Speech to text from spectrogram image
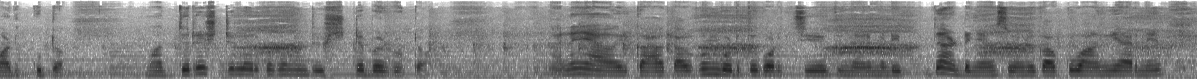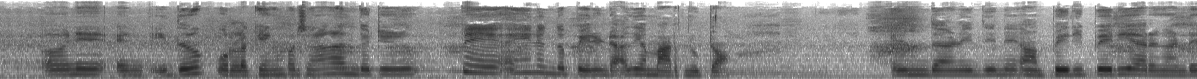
മടുക്കൂട്ടോ മധുരം ഇഷ്ടമുള്ളവർക്കൊക്കെ അങ്ങോട്ട് ഇഷ്ടപ്പെടും കേട്ടോ അങ്ങനെ ഞാൻ ഒരു കാക്കാക്കും കൊടുത്ത് കുറച്ച് തിന്നാനും വേണ്ടി ഇതാണ്ട് ഞാൻ സോണി കാക്കു വാങ്ങി അറിഞ്ഞ് അവന് ഇത് ഉരുളക്കിഴങ്ങ് പഠിച്ചാൽ അങ്ങനെ എന്തൊരു പേ അതിനെന്തോ പേരുണ്ട്. അത് ഞാൻ മറന്നു കേട്ടോ എന്താണ് ഇതിന്? ആ പെരി പെരി ഇറങ്ങാണ്ട്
